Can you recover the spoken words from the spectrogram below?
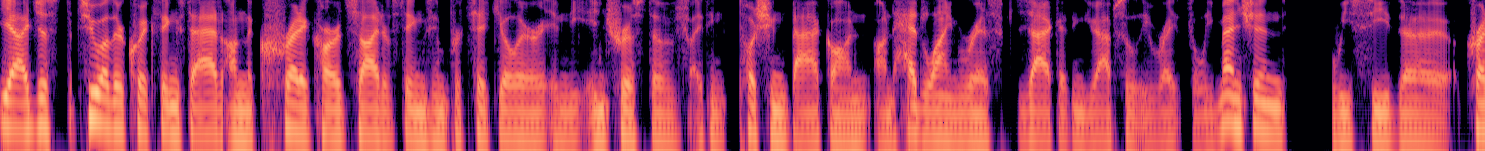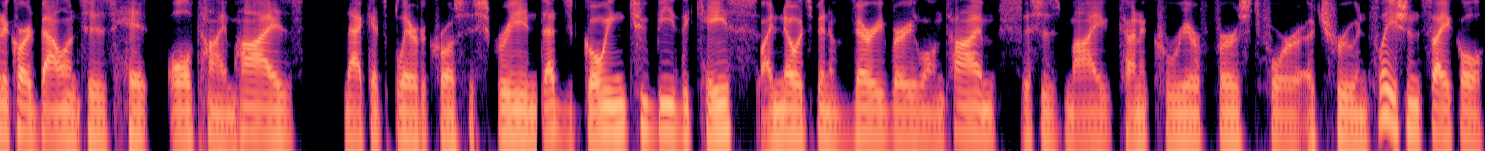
Yeah, just two other quick things to add on the credit card side of things in particular, in the interest of, I think, pushing back on, on headline risk. Zach, I think you absolutely rightfully mentioned. We see the credit card balances hit all time highs. That gets blared across the screen. That's going to be the case. I know it's been a very, very long time. This is my kind of career first for a true inflation cycle.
